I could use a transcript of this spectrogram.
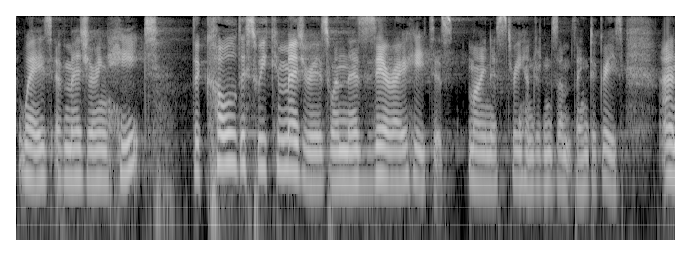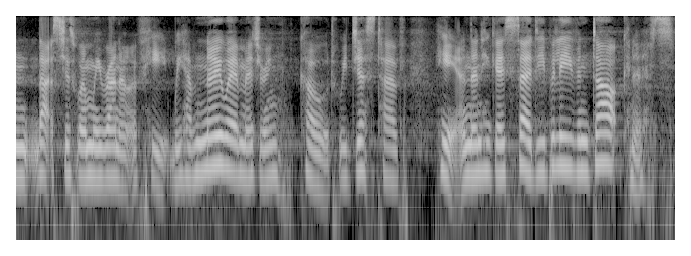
ways of measuring heat. The coldest we can measure is when there's zero heat, it's minus 300 and something degrees. And that's just when we run out of heat. We have no way of measuring cold, we just have heat. And then he goes, Sir, do you believe in darkness?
